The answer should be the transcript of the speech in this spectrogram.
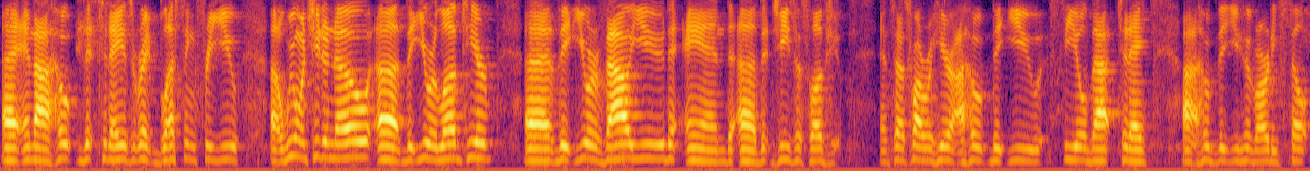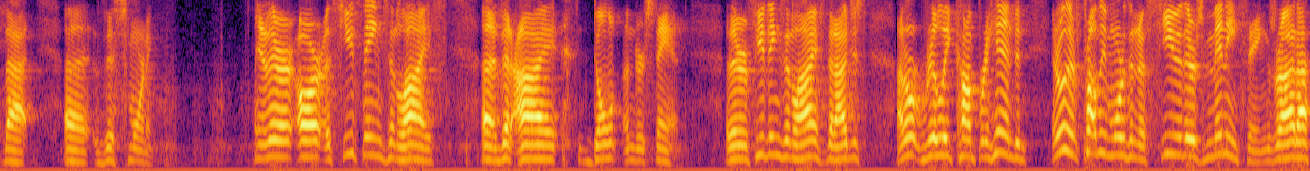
Uh, and I hope that today is a great blessing for you. Uh, we want you to know uh, that you are loved here, that you are valued, and that Jesus loves you. And so that's why we're here. I hope that you feel that today. I hope that you have already felt that this morning. Know, there are a few things in life uh, that I don't understand. There are a few things in life that I just I don't really comprehend, and I know there's probably more than a few. There's many things, right? I,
